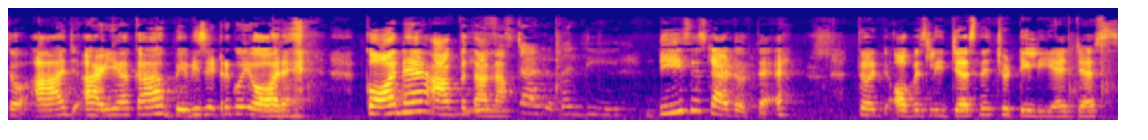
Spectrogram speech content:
तो आज आर्या का बेबी सिटर कोई और है। कौन है? आप बताना। स्टार्ट होता है डी डी से स्टार्ट होता है। तो ऑब्वियसली जस ने छुट्टी ली है। Just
